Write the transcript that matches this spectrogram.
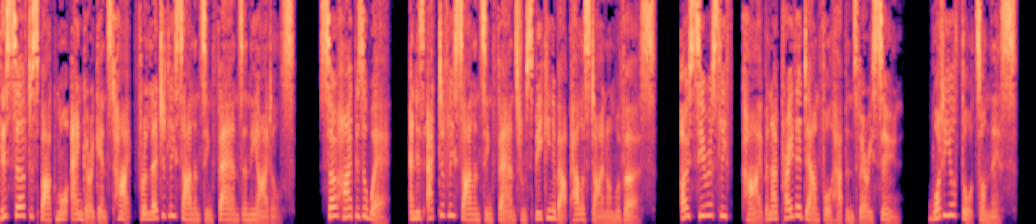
This served to spark more anger against HYBE for allegedly silencing fans and the idols. So HYBE is aware, and is actively silencing fans from speaking about Palestine on Weverse. Oh seriously, HYBE and I pray their downfall happens very soon. What are your thoughts on this?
